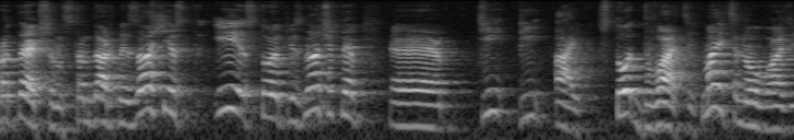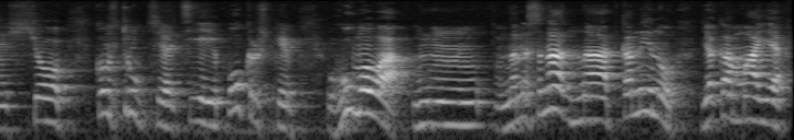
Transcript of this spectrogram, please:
Protection стандартний захист і стоїть відзначити е, TPI 120. Мається на увазі, що конструкція цієї покришки гумова нанесена на тканину, яка має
